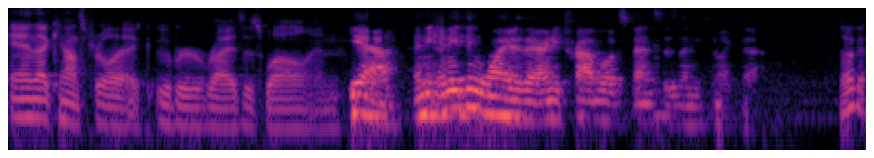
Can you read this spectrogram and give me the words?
And that counts for like Uber rides as well, and yeah, any anything while you're there, any travel expenses, anything like that. Okay.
